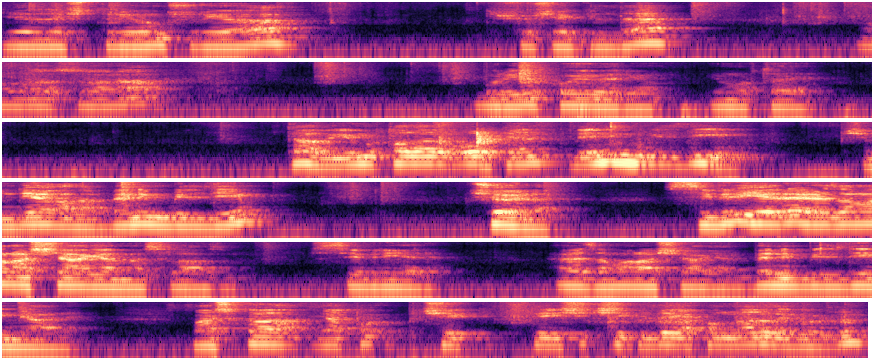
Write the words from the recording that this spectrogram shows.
Yerleştiriyorum şuraya. Şu şekilde. Ondan sonra buraya koyu veriyorum yumurtayı. Tabi yumurtaları korken benim bildiğim şimdiye kadar benim bildiğim şöyle sivri yere her zaman aşağı gelmesi lazım. Sivri yere her zaman aşağı gel. Benim bildiğim yani. Başka yapı, şey, değişik şekilde yapanları da gördüm.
